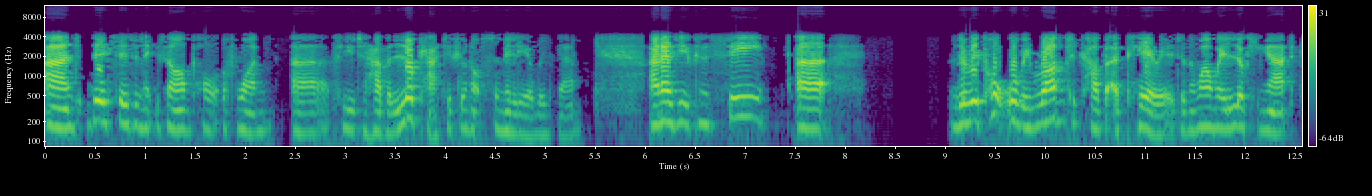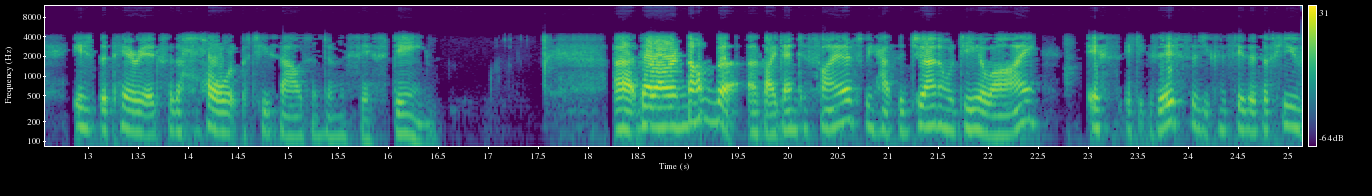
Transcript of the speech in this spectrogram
And this is an example of one uh, for you to have a look at if you're not familiar with them. And as you can see, uh, the report will be run to cover a period, and the one we're looking at is the period for the whole of 2015. Uh, there are a number of identifiers. We have the journal DOI, if it exists. As you can see, there's a few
